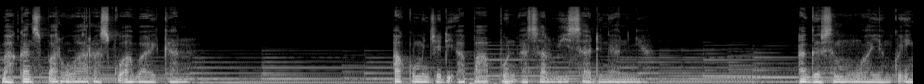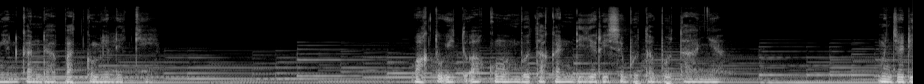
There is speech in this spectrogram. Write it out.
Bahkan separuh waras ku abaikan. Aku menjadi apa pun asal bisa dengannya. Agar semua yang kuinginkan dapat kumiliki. Waktu itu aku membutakan diri sebuta-butanya menjadi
